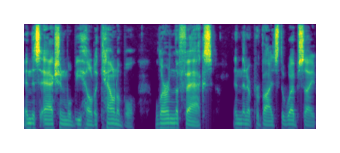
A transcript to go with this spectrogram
and this action will be held accountable. Learn the facts and then it provides the website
